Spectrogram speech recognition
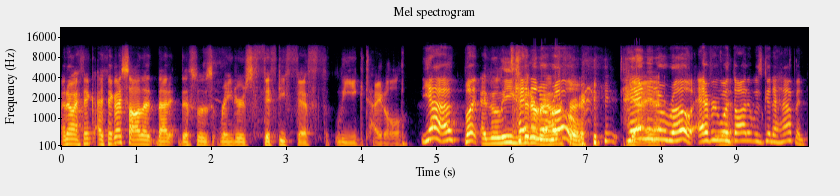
I know. I think I think I saw that that this was Rangers' 55th league title. Yeah, but and the league's been around a row. For... ten yeah, in yeah. a row. Everyone yeah. thought it was going to happen.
